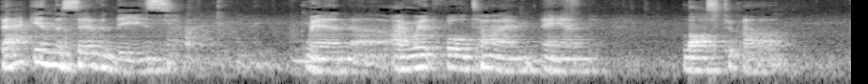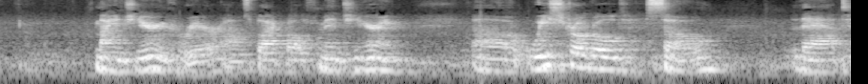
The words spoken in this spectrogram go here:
Back in the 70s, when uh, I went full time and lost uh, my engineering career, I was blackballed from engineering. Uh, we struggled so that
